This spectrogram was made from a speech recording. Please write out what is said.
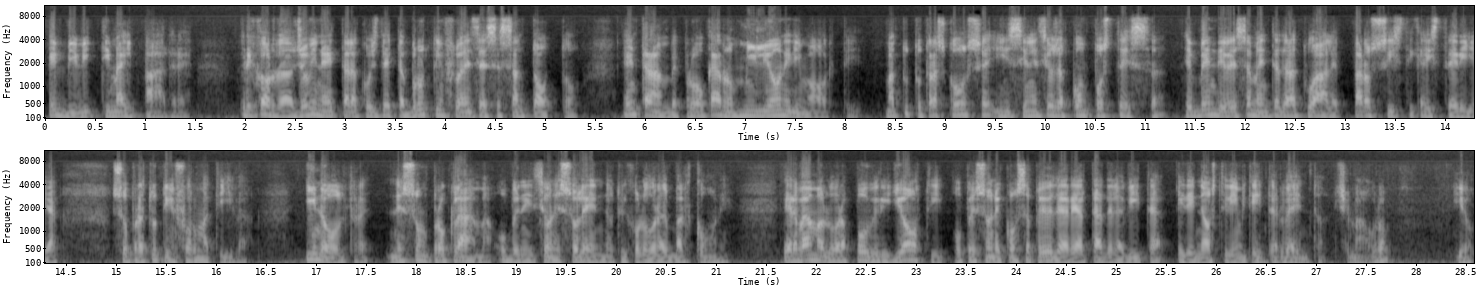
ebbi vittima il padre. Ricordo alla giovinetta la cosiddetta brutta influenza del 68. Entrambe provocarono milioni di morti, ma tutto trascorse in silenziosa compostezza e ben diversamente dall'attuale parossistica isteria, soprattutto informativa. Inoltre, nessun proclama o benedizione solenne o tricolore ai balconi. Eravamo allora poveri idioti o persone consapevoli della realtà della vita e dei nostri limiti di intervento, dice Mauro. Io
